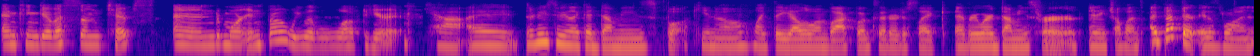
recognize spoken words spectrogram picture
and can give us some tips and more info, we would love to hear it. Yeah, I there needs to be like a dummies book, you know, like the yellow and black books that are just like everywhere dummies for NHL fans. I bet there is one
